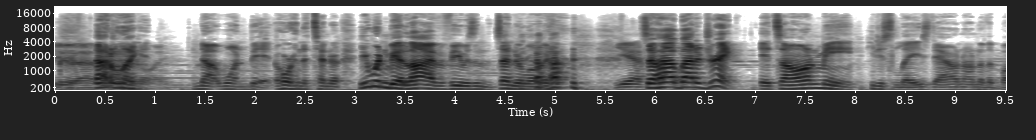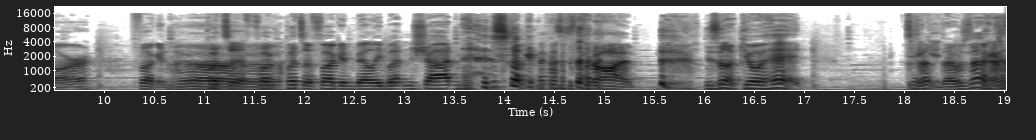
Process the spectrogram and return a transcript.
I don't like it. Tenderloin. Not one bit. Or in the tender. He wouldn't be alive if he was in the tenderloin. Yeah. So how about a drink? It's on me. He just lays down onto the bar, fucking puts a Uh. fuck, puts a fucking belly button shot in his fucking stomach. God. He's like, go ahead. Take that, it. that was that I got some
